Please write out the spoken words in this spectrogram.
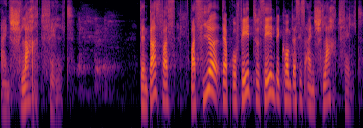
ein Schlachtfeld. Denn das, was, was hier der Prophet zu sehen bekommt, das ist ein Schlachtfeld.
